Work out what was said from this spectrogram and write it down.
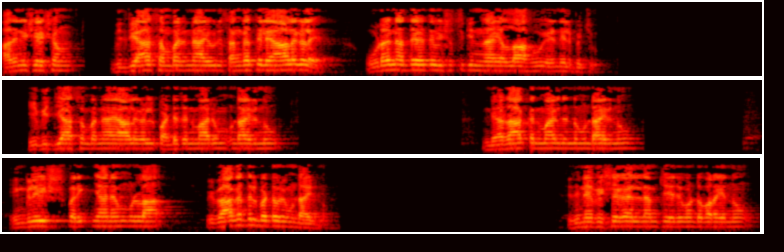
അതിനുശേഷം വിദ്യാസമ്പന്നനായ ഒരു സംഘത്തിലെ ആളുകളെ ഉടൻ അദ്ദേഹത്തെ വിശ്വസിക്കുന്നതിനായി അള്ളാഹു എഴുന്നേൽപ്പിച്ചു. ഈ വിദ്യാസമ്പന്നരായ ആളുകളിൽ പണ്ഡിതന്മാരും ഉണ്ടായിരുന്നു. നേതാക്കന്മാരിൽ നിന്നും ഉണ്ടായിരുന്നു. ഇംഗ്ലീഷ് പരിജ്ഞാനമുള്ള വിഭാഗത്തിൽപ്പെട്ടവരും ഉണ്ടായിരുന്നു. ഇതിനെ വിശകലനം ചെയ്തുകൊണ്ട് പറയുന്നു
